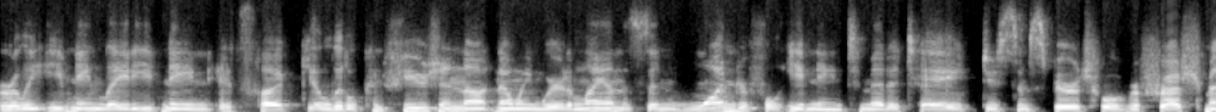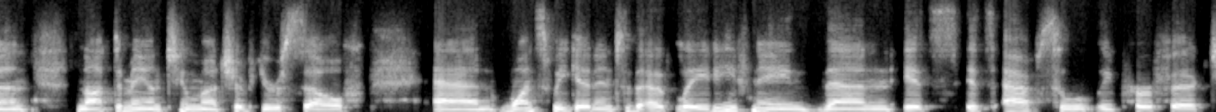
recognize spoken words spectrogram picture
early evening, late evening, it's like a little confusion, not knowing where to land. This is a wonderful evening to meditate, do some spiritual refreshment, not demand too much of yourself. And once we get into that late evening, then it's it's absolutely perfect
